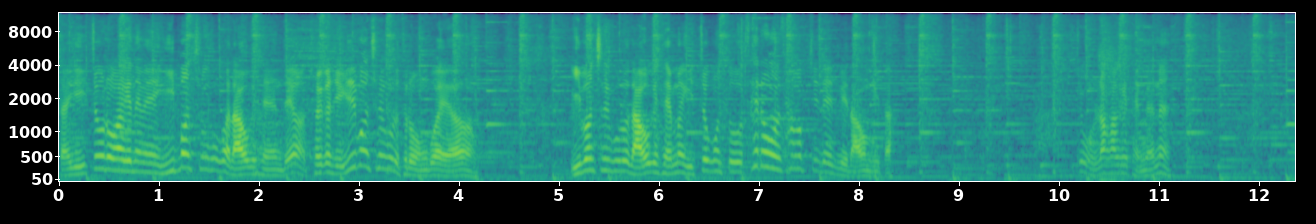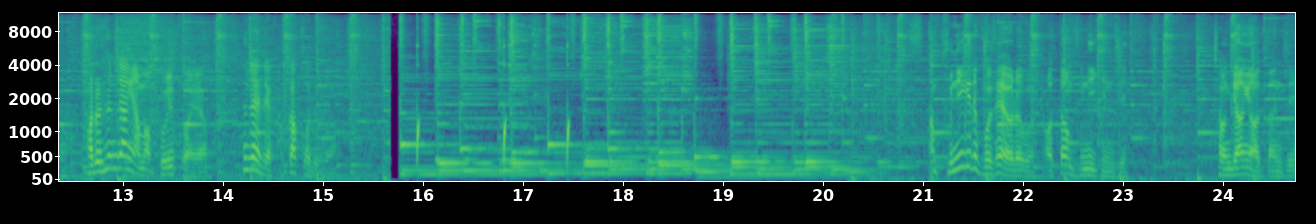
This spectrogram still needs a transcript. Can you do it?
자 이제 이쪽으로 가게 되면 2번 출구가 나오게 되는데요. 저희가 지금 1번 출구로 들어온 거예요. 2번 출구로 나오게 되면 이쪽은 또 새로운 상업지대들이 나옵니다. 아, 쭉 올라가게 되면은 바로 현장이 아마 보일 거예요. 현장이 되게 가깝거든요. 분위기를 보세요, 여러분. 어떤 분위기인지. 전경이 어떤지.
